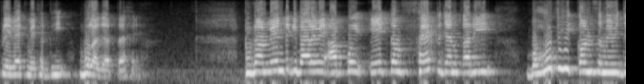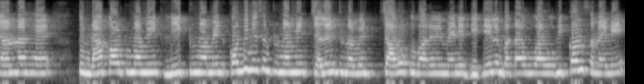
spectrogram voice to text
प्लेबैक मेथड भी बोला जाता है। टूर्नामेंट के बारे में आपको एकदम फैक्ट जानकारी बहुत ही कम समय में जानना है। तो knockout tournament league tournament combination tournament challenge tournament चारों के बारे में मैंने डिटेल में बताया हुआ है, वो भी कम समय में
